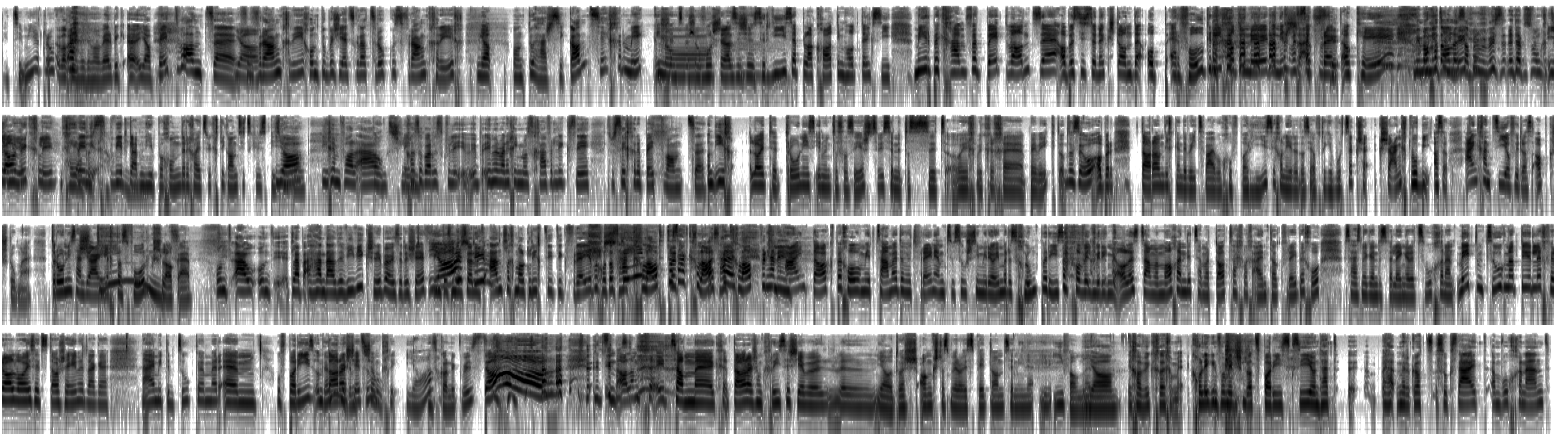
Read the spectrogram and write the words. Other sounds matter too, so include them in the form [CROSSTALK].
Dort sind wir drauf. Machen wieder mal Werbung. Äh, ja, Bettwanzen [LAUGHS] Ja. von Frankreich. Und du bist jetzt gerade zurück aus Frankreich. Ja, Und du hast sie ganz sicher mitgenommen. ich kann es mir schon vorstellen. Also Es war ein riesiges Plakat im Hotel. Gewesen. Wir bekämpfen Bettwanzen, aber es ist so nicht gestanden, ob erfolgreich oder nicht. [LAUGHS] Und ich habe mich so gefragt, okay. Wir machen alles, ich aber wirklich- wir wissen nicht, ob es funktioniert. Ja, wirklich. Ich, Hey, bin, ich werde, glaube ich, ein Hypochonder. Ich habe jetzt wirklich die ganze Zeit das Gefühl, Ja, ich im Fall auch. Ich habe sogar das Gefühl, immer wenn ich irgendwo ein Käferli sehe, das ist sicher eine Bettwanze. Und ich, Leute, Dronis, ihr müsst das als erstes wissen, nicht, dass es jetzt euch wirklich äh, bewegt oder so, aber Tara und ich gehen in zwei Wochen auf Paris. Ich habe ihr das ja auf den Geburtstag gesche- geschenkt, wobei, also eigentlich haben sie ja für das abgestimmt. Dronis haben ja eigentlich das Stimmt. vorgeschlagen. Und auch, und ich glaube, haben auch der Vivi geschrieben, unsere Chefin, Ja, dass wir sollen stimmt. endlich mal gleichzeitig frei bekommen. Das hat geklappt. Das hat geklappt. Das hat geklappt. Wir haben einen Tag bekommen, wo wir zusammen dürfen frei nehmen. Sonst sind wir ja immer ein Klumpenrisiko, weil wir irgendwie alles zusammen machen. Jetzt haben wir tatsächlich einen Tag frei bekommen. Das heisst, wir gehen das verlängertes Wochenende. Mit dem Zug natürlich, für alle, die uns jetzt hier schämen, wegen, nein, mit dem Zug gehen wir ähm, auf Paris. Und mit ist jetzt schon... Zug? Kri- Ja. Das gar nicht gewusst. Da! [LAUGHS] jetzt sind alle am, jetzt am äh, Tara ist am Krisenschieben, weil, weil ja, du hast Angst, dass wir uns Bettwanzen rein, rein, einfangen. Ja, ich habe wirklich, eine Kollegin von mir war gerade in Paris und hat, äh, hat mir gerade so gesagt am Wochenende,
